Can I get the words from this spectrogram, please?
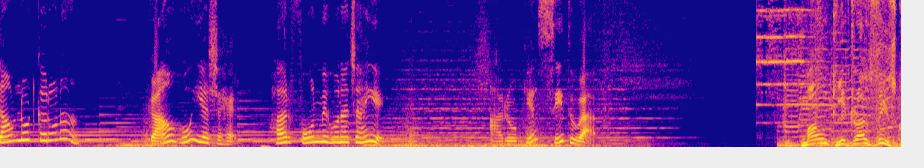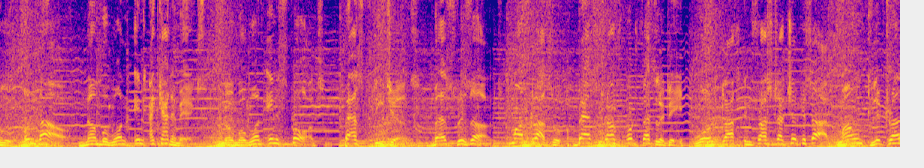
डाउनलोड करो ना। गाँव हो या शहर हर फ़ोन में होना चाहिए Aarogya Setu app Mount Litra Z School, Unnao. Number one in academics. Number one in sports. Best teachers. Best result. Smart classroom. Best transport facility. World class infrastructure के साथ Mount Litra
